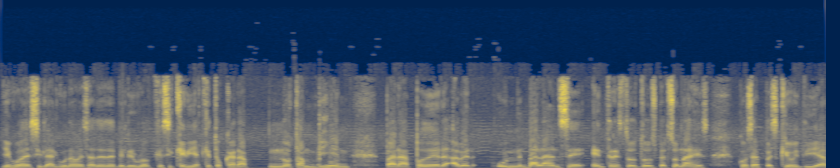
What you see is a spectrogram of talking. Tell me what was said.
llegó a decirle alguna vez a David Lee Roth que si quería que tocara no tan bien para poder haber un balance entre estos dos personajes, cosa pues que hoy día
